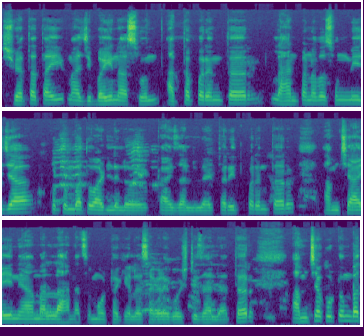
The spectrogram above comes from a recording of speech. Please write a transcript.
श्वेताताई माझी बहीण असून आत्तापर्यंत लहानपणापासून मी ज्या कुटुंबात वाढलेलो आहे काय झालेलं आहे तर इथपर्यंत आमच्या आईने आम्हाला लहानाचं मोठं केलं सगळ्या गोष्टी झाल्या. तर आमच्या कुटुंबात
